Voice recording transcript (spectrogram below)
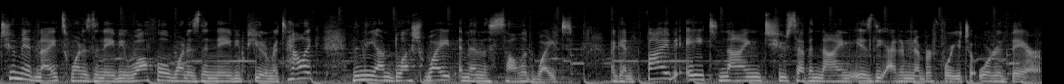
two midnights. One is the navy waffle, one is the navy pewter metallic, the neon blush white, and then the solid white. Again, 589279 is the item number for you to order there.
